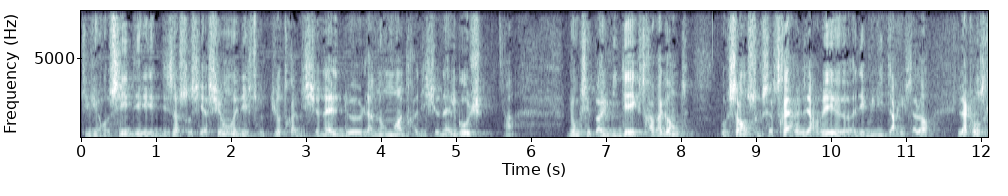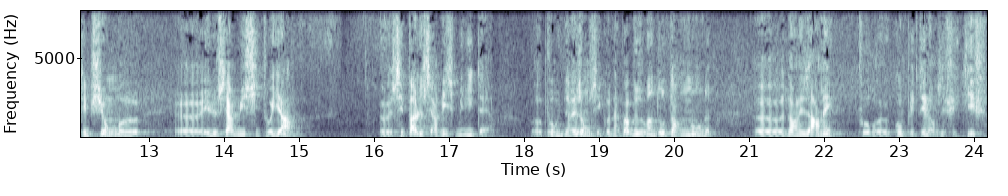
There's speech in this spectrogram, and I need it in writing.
qui vient aussi des, associations et des structures traditionnelles de la non moins traditionnelle gauche. Hein. Donc c'est pas une idée extravagante, au sens où ça serait réservé à des militaristes. Alors, la conscription et le service citoyen, c'est pas le service militaire. Euh, pour une raison, c'est qu'on n'a pas besoin d'autant de monde euh, dans les armées pour euh, compléter leurs effectifs,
